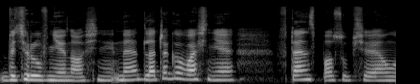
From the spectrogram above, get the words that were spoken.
być równie nośne? Dlaczego właśnie w ten sposób się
